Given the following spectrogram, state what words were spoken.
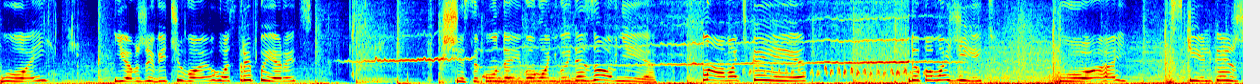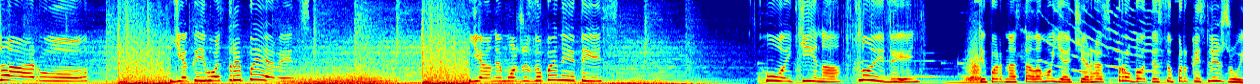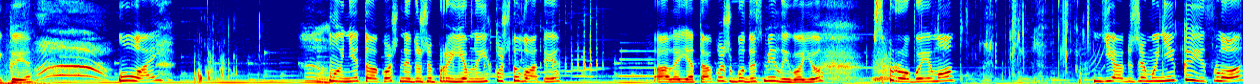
Ой, я вже відчуваю гострий перець. Ще секунда і вогонь вийде зовні. Мамочки! Допоможіть! Ой, скільки жару! Який гострий перець! Я не можу зупинитись. Ой, Тіна, ну і день. Тепер настала моя черга спробувати суперкислі жуйки. Ой. Мені також не дуже приємно їх куштувати. Але я також буду сміливою. Спробуємо. Як же мені кисло.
